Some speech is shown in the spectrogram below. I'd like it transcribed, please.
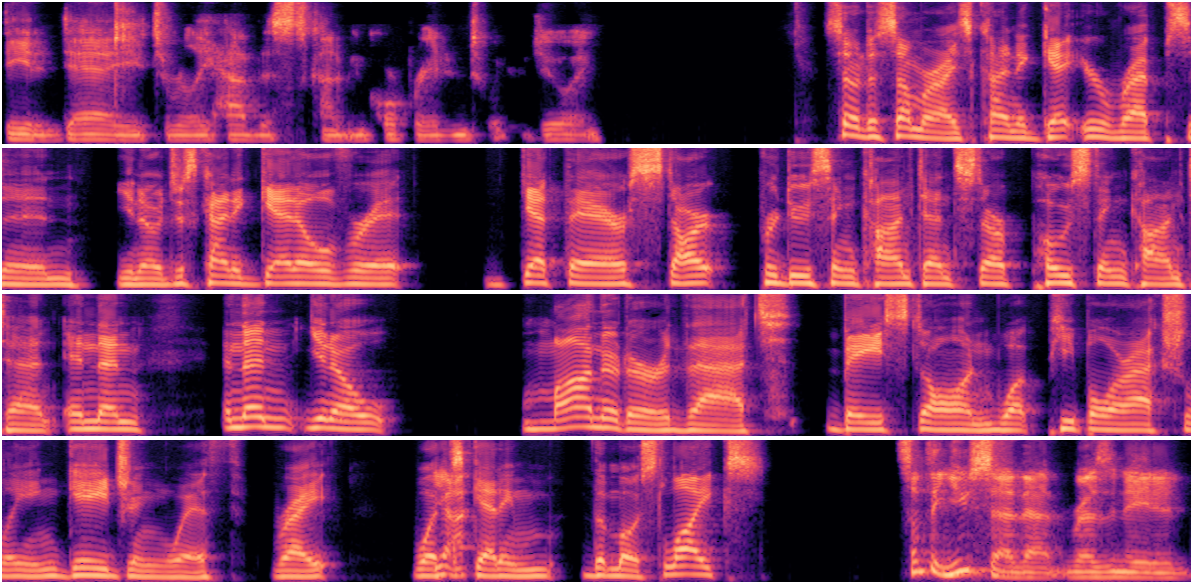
day to day to really have this kind of incorporated into what you're doing. So to summarize kind of get your reps in you know just kind of get over it get there start producing content start posting content and then and then you know monitor that based on what people are actually engaging with right what's yeah. getting the most likes. Something you said that resonated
